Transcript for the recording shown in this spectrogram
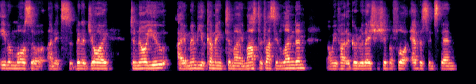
even more so. And it's been a joy to know you. I remember you coming to my masterclass in London, and we've had a good relationship afloat ever since then.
